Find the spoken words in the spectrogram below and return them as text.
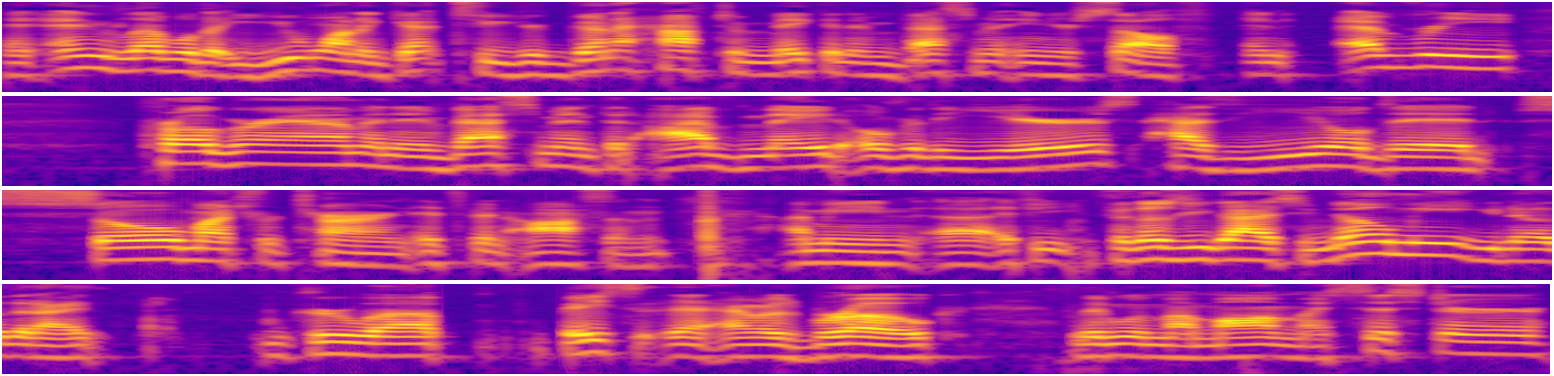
and any level that you want to get to, you're going to have to make an investment in yourself. And every program and investment that I've made over the years has yielded so much return. It's been awesome. I mean, uh, if you, for those of you guys who know me, you know that I grew up basically I was broke, living with my mom my sister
